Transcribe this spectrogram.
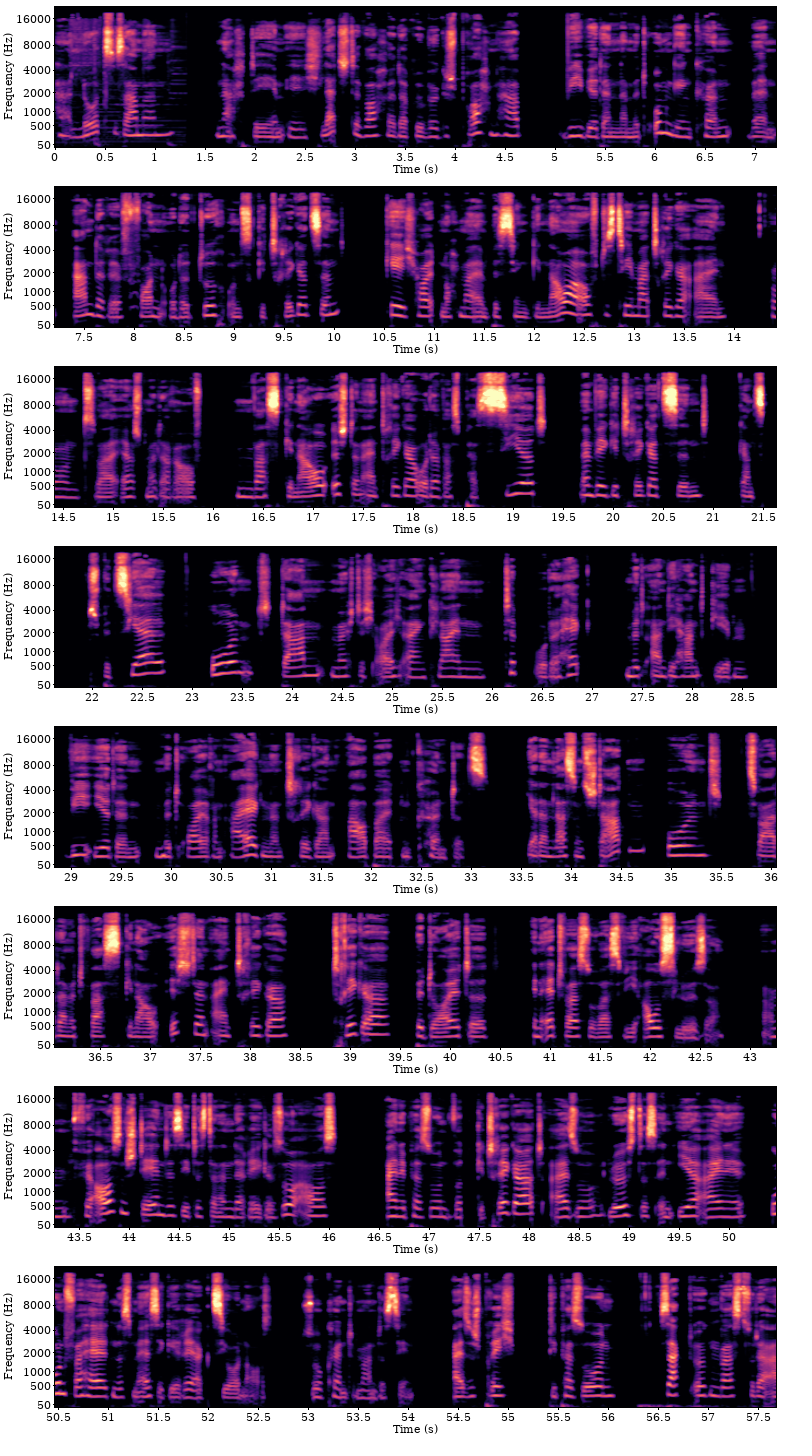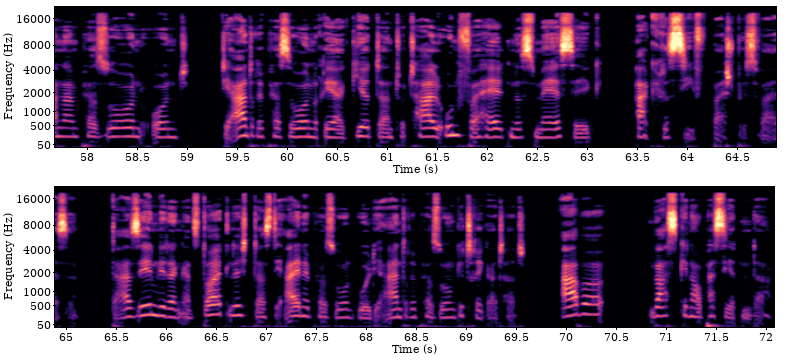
Hallo zusammen! Nachdem ich letzte Woche darüber gesprochen habe, wie wir denn damit umgehen können, wenn andere von oder durch uns getriggert sind, gehe ich heute noch mal ein bisschen genauer auf das Thema Trigger ein und zwar erstmal darauf, was genau ist denn ein Trigger oder was passiert, wenn wir getriggert sind, ganz speziell. Und dann möchte ich euch einen kleinen Tipp oder Hack mit an die Hand geben, wie ihr denn mit euren eigenen Triggern arbeiten könntet. Ja, dann lasst uns starten und zwar damit, was genau ist denn ein Trigger? Trigger bedeutet in etwa sowas wie Auslöser. Ähm, für Außenstehende sieht es dann in der Regel so aus, eine Person wird getriggert, also löst es in ihr eine unverhältnismäßige Reaktion aus. So könnte man das sehen. Also sprich, die Person sagt irgendwas zu der anderen Person und die andere Person reagiert dann total unverhältnismäßig aggressiv beispielsweise. Da sehen wir dann ganz deutlich, dass die eine Person wohl die andere Person getriggert hat. Aber was genau passiert denn da?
